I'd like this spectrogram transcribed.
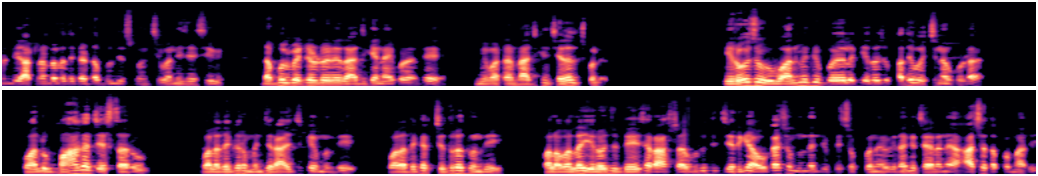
ఉండి అట్లాంటి వాళ్ళ దగ్గర డబ్బులు తీసుకొని ఇవన్నీ చేసి డబ్బులు పెట్టేటోడే రాజకీయ నాయకుడు అంటే మేము అట్లాంటి రాజకీయం చేయదలుచుకోలేదు. ఈరోజు వాల్మీకి బోయలకి ఈరోజు పదవి వచ్చినా కూడా వాళ్ళు బాగా చేస్తారు. వాళ్ళ దగ్గర మంచి రాజకీయం ఉంది. వాళ్ళ దగ్గర చతురత ఉంది. వాళ్ళ వల్ల ఈరోజు దేశ రాష్ట్ర అభివృద్ధి జరిగే అవకాశం ఉందని చెప్పి చెప్పుకునే విధంగా చేయాలనే ఆశ తప్ప మాది.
